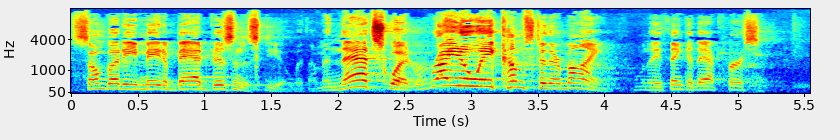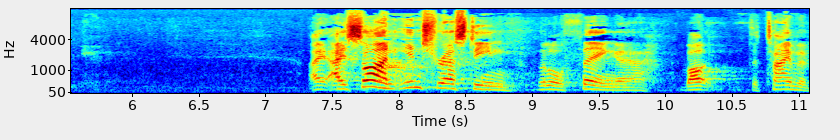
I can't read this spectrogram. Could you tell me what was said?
somebody made a bad business deal with them. And that's what right away comes to their mind when they think of that person. I, I saw an interesting little thing uh, about the time of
